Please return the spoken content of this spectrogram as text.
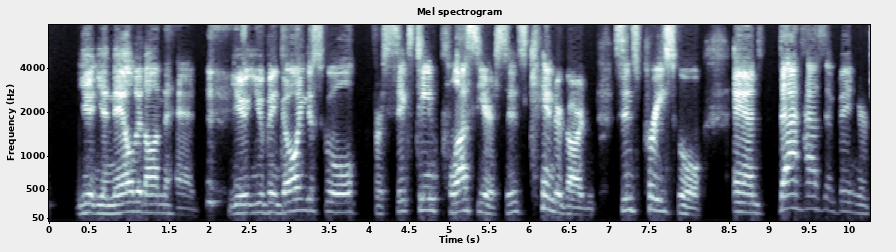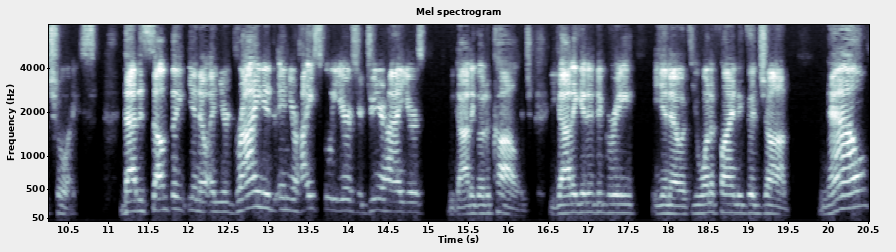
you, you nailed it on the head. You, you've been going to school for 16 plus years, since kindergarten, since preschool, and that hasn't been your choice that is something, you know, and you're grinded in your high school years, your junior high years, you got to go to college. You got to get a degree, you know, if you want to find a good job. Now,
